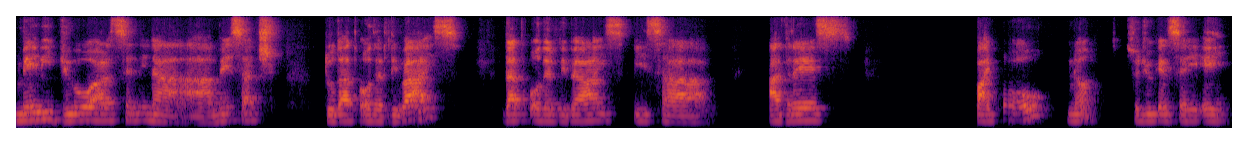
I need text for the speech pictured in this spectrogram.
maybe you are sending a, a message to that other device. That other device is a address 5.0, no? So you can say, hey,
